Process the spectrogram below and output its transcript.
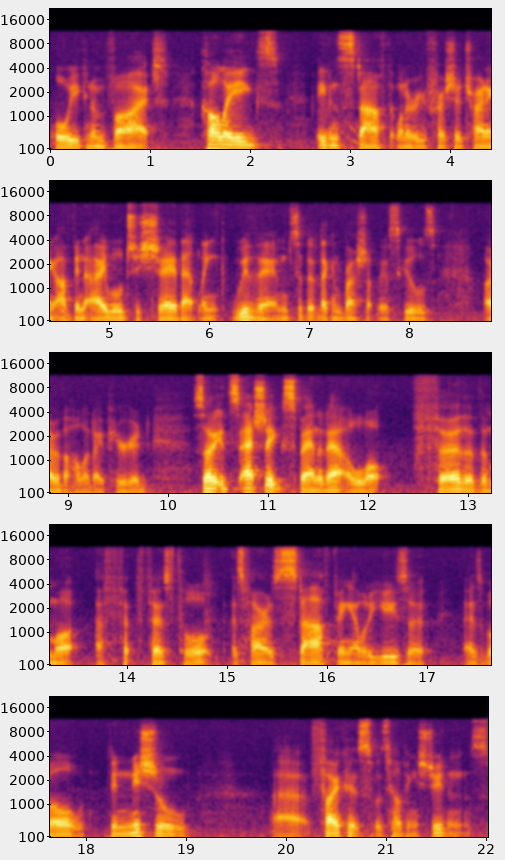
or you can invite colleagues, even staff that want to refresh their training. I've been able to share that link with them so that they can brush up their skills over the holiday period. So it's actually expanded out a lot further than what I first thought as far as staff being able to use it as well. The initial uh, focus was helping students,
